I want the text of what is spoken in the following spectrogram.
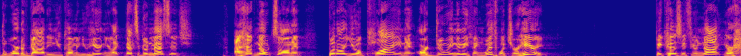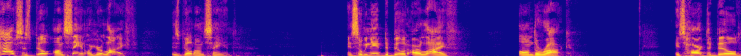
the Word of God and you come and you hear it and you're like, that's a good message. I have notes on it, but are you applying it or doing anything with what you're hearing? Because if you're not, your house is built on sand or your life is built on sand. And so we need to build our life on the rock. It's hard to build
